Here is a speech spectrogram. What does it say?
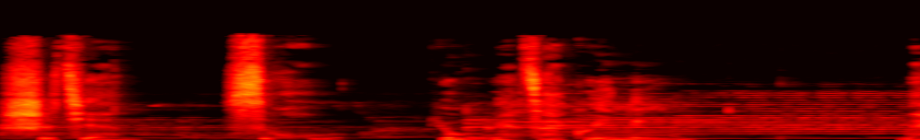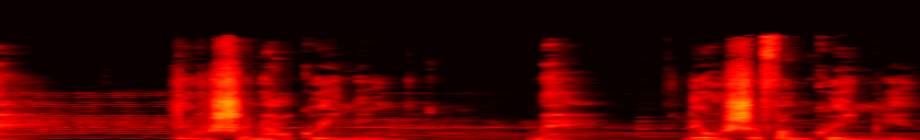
时间。似乎永远在归零，每六十秒归零，每六十分归零，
